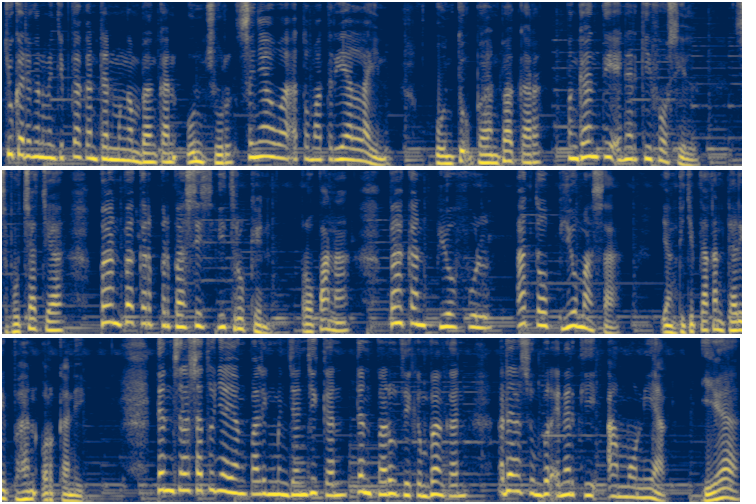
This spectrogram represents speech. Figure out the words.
Juga dengan menciptakan dan mengembangkan unsur, senyawa, atau material lain untuk bahan bakar pengganti energi fosil. Sebut saja bahan bakar berbasis hidrogen, propana, bahkan biofuel atau biomasa yang diciptakan dari bahan organik. Dan salah satunya yang paling menjanjikan dan baru dikembangkan adalah sumber energi amoniak. Iya,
